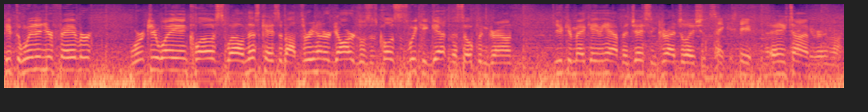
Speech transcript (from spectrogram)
Keep the wind in your favor, work your way in close. Well, in this case, about 300 yards was as close as we could get in this open ground. You can make anything happen. Jason, congratulations. Thank you, Steve. Anytime. Thank you very much.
